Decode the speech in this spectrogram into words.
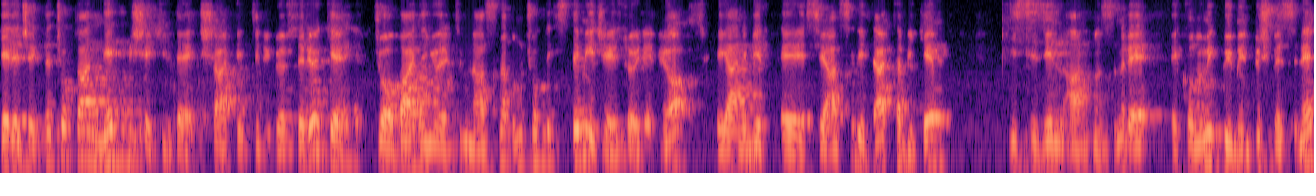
gelecekte çok daha net bir şekilde işaret ettiğini gösteriyor ki Joe Biden yönetiminin aslında bunu çok da istemeyeceği söyleniyor. Yani bir e, siyasi lider tabii ki işsizliğin artmasını ve ekonomik büyümenin düşmesini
